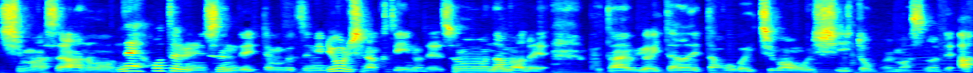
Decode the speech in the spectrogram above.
します。あの、ね、ホテルに住んでいても別に料理しなくていいので、そのまま生でボタンエビはいただいた方が一番美味しいと思いますので、あ、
